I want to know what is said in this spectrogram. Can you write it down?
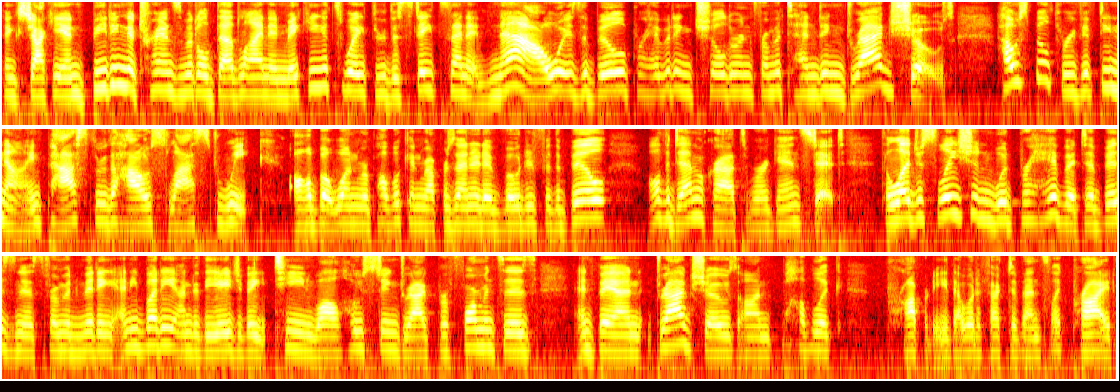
Thanks, Jackie. And beating the transmittal deadline and making its way through the state Senate now is a bill prohibiting children from attending drag shows. House Bill 359 passed through the House last week. All but one Republican representative voted for the bill. All the Democrats were against it. The legislation would prohibit a business from admitting anybody under the age of 18 while hosting drag performances and ban drag shows on public property that would affect events like Pride.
